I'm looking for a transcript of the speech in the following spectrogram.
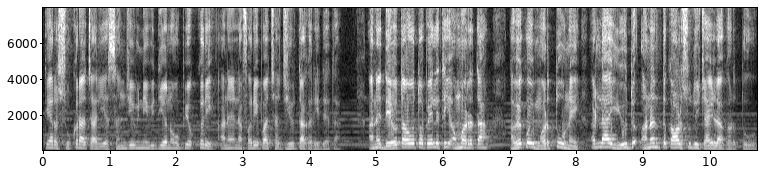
ત્યારે શુક્રાચાર્ય સંજીવની વિદ્યાનો ઉપયોગ કરી અને એને ફરી પાછા જીવતા કરી દેતા. અને દેવતાઓ તો પહેલેથી અમર હતા. હવે કોઈ મરતું નહીં. એટલે આ યુદ્ધ અનંતકાળ સુધી ચાલ્યા કરતું.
